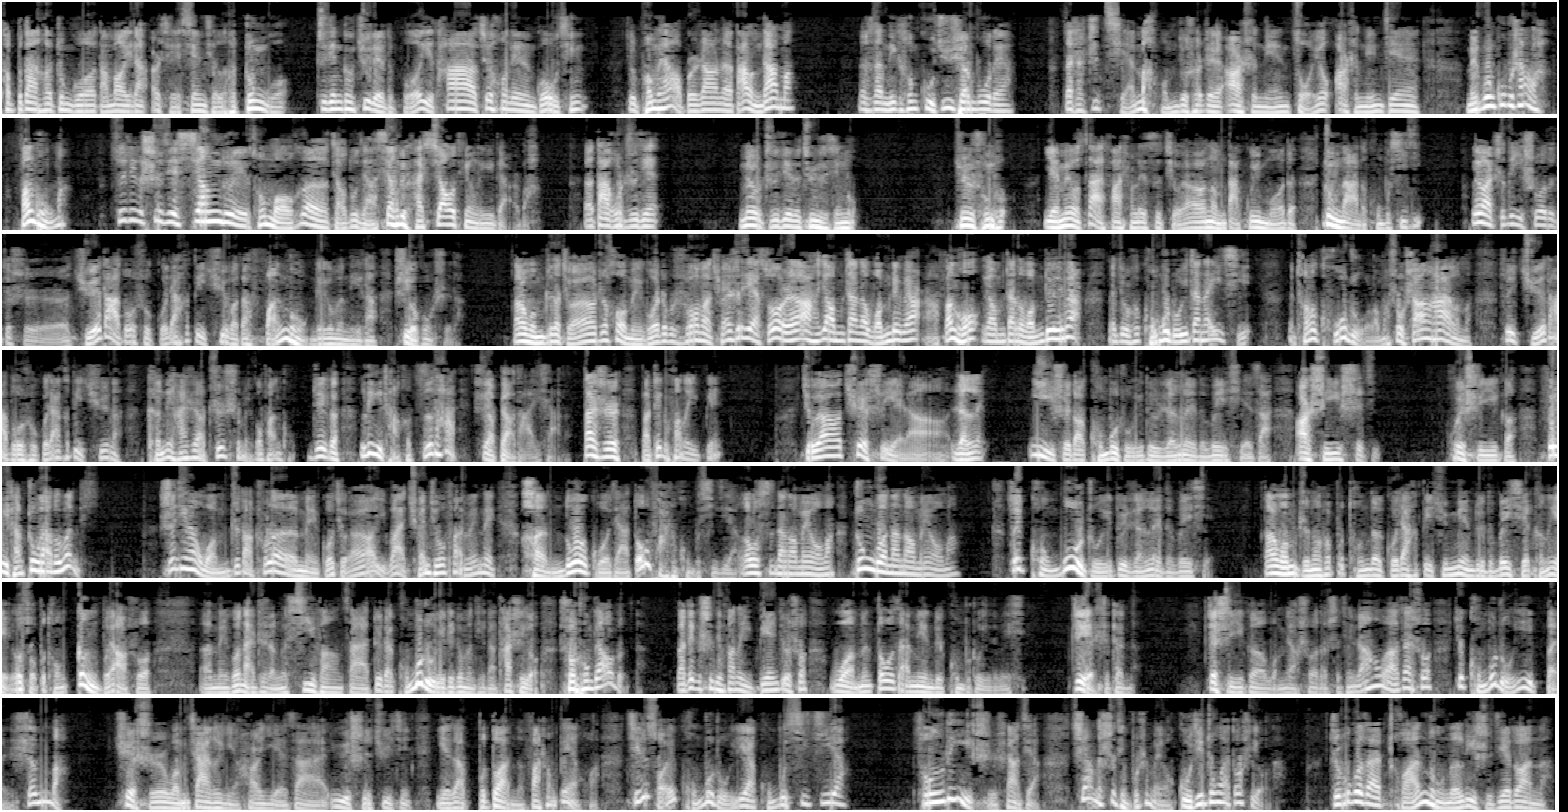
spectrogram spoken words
他不但和中国打贸易战，而且掀起了和中国之间更剧烈的博弈。他最后那任国务卿。就是蓬佩奥不是嚷着打冷战吗？那是在尼克松故居宣布的呀。在这之前吧，我们就说这二十年左右、二十年间，美国人顾不上了，反恐嘛。所以这个世界相对从某个角度讲，相对还消停了一点吧。呃，大国之间没有直接的军事行动、军事冲突，也没有再发生类似九幺幺那么大规模的重大的恐怖袭击。另外值得一说的就是，绝大多数国家和地区吧，在反恐这个问题上是有共识的。当然，我们知道九幺幺之后，美国这不是说嘛，全世界所有人啊，要么站在我们这边啊反恐，要么站在我们对立面，那就是和恐怖主义站在一起，那成了苦主了嘛，受伤害了嘛。所以绝大多数国家和地区呢，肯定还是要支持美国反恐，这个立场和姿态是要表达一下的。但是把这个放在一边，九幺幺确实也让人类意识到恐怖主义对人类的威胁，在二十一世纪会是一个非常重要的问题。实际上，我们知道，除了美国九幺幺以外，全球范围内很多国家都发生恐怖袭击。俄罗斯难道没有吗？中国难道没有吗？所以，恐怖主义对人类的威胁，当然我们只能说，不同的国家和地区面对的威胁可能也有所不同。更不要说，呃，美国乃至整个西方在对待恐怖主义这个问题上，它是有双重标准的。把这个事情放在一边，就是说，我们都在面对恐怖主义的威胁，这也是真的。这是一个我们要说的事情，然后我要再说，就恐怖主义本身吧，确实我们加一个引号，也在与时俱进，也在不断的发生变化。其实所谓恐怖主义啊，恐怖袭击啊，从历史上讲，这样的事情不是没有，古今中外都是有的。只不过在传统的历史阶段呢，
